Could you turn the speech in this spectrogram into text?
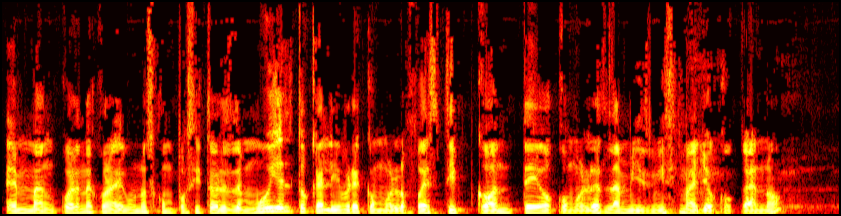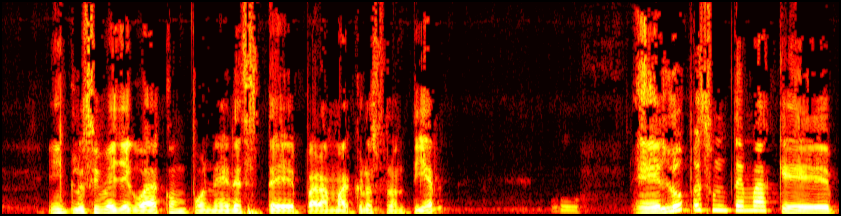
en mancuerna con algunos compositores de muy alto calibre como lo fue Steve Conte o como lo es la mismísima Yoko Kano. Inclusive llegó a componer este para Macros Frontier. Uf. Eh, Loop es un tema que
